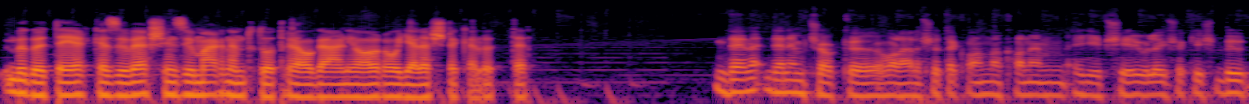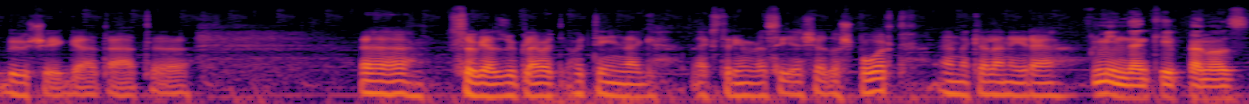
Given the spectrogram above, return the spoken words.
mögötte érkező versenyző már nem tudott reagálni arra, hogy elestek előtte. De, ne, de nem csak halálesetek vannak, hanem egyéb sérülések is bő, bőséggel, tehát uh, uh, szögezzük le, hogy, hogy tényleg extrém veszélyes ez a sport. Ennek ellenére... Mindenképpen az.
